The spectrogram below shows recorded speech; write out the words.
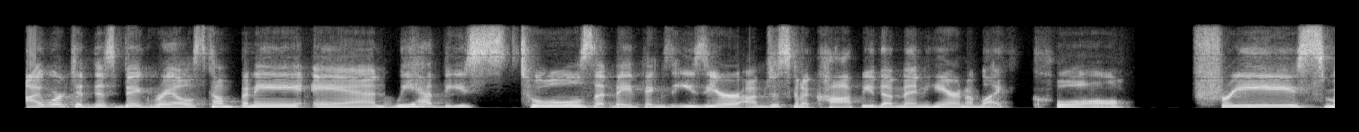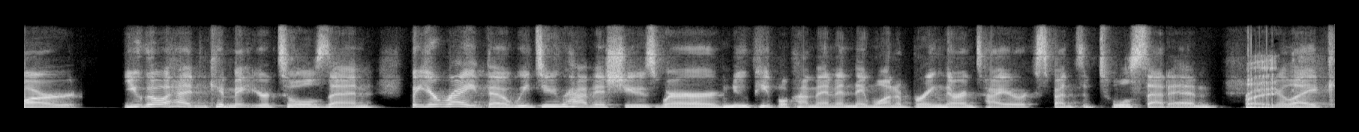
I worked at this big Rails company and we had these tools that made things easier. I'm just going to copy them in here. And I'm like, cool, free, smart. You go ahead and commit your tools in. But you're right, though. We do have issues where new people come in and they want to bring their entire expensive tool set in. And Right. you're like,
